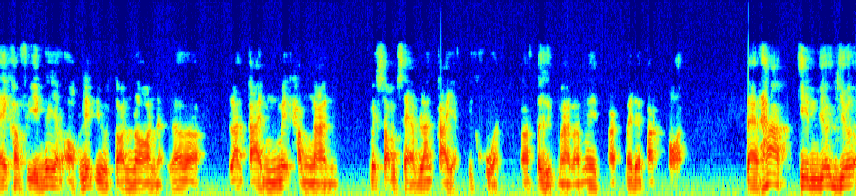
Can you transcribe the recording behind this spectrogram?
ไอ้คาเฟอีนก็ยังออกฤทธิ์อยู่ตอนนอนอะแล้วก็ร่างกายมันไม่ทำงาน ไม่ซ่อมแซมร่างกายอย่างที่ควร ก็ตื่นมาแล้วไม่ไม่ได้พักผ่อนแต่ถ้ากินเยอะ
